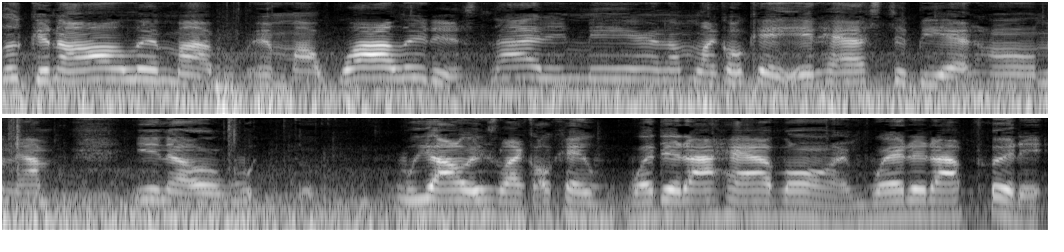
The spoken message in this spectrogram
looking all in my in my wallet, it's not in there, and I'm like, okay, it has to be at home. And I'm, you know, we always like, okay, what did I have on? Where did I put it?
